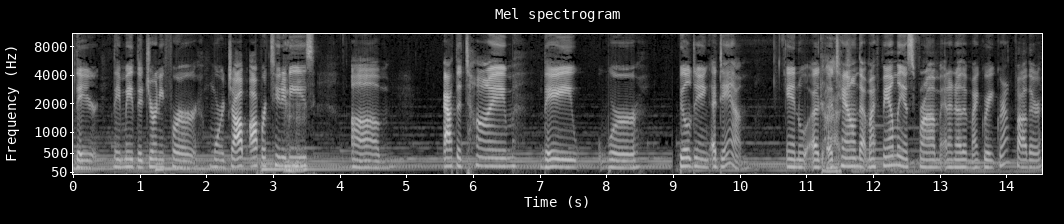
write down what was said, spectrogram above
they they made the journey for more job opportunities. Mm-hmm. Um, at the time, they were building a dam in a, a, town that my family is from, and I know that my great grandfather,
